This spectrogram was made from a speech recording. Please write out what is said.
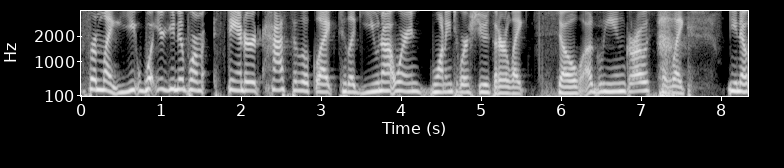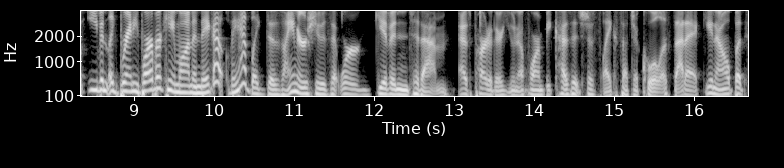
from like you what your uniform standard has to look like to like you not wearing wanting to wear shoes that are like so ugly and gross to like you know even like brandy barber came on and they got they had like designer shoes that were given to them as part of their uniform because it's just like such a cool aesthetic you know? But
